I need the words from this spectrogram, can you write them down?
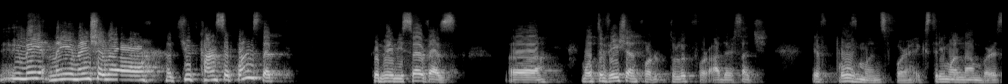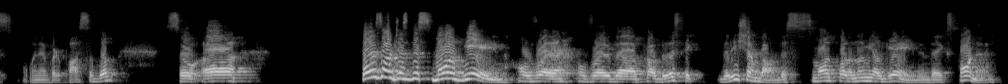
you may, may mention a, a cute consequence that could maybe serve as uh, motivation for to look for other such improvements for extremal numbers whenever possible. So uh, turns out just this small gain over, over the probabilistic deletion bound, this small polynomial gain in the exponent,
